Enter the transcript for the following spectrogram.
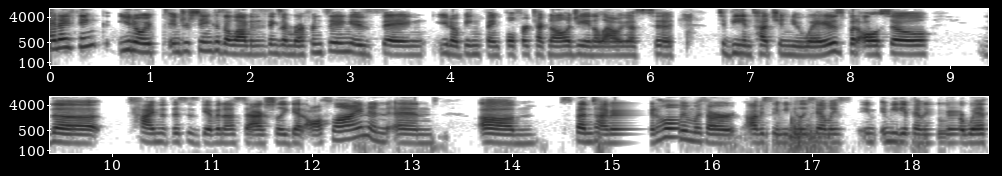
and i think you know it's interesting because a lot of the things i'm referencing is saying you know being thankful for technology and allowing us to to be in touch in new ways but also the time that this has given us to actually get offline and and um, spend time at home and with our obviously immediately families immediate families we are with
